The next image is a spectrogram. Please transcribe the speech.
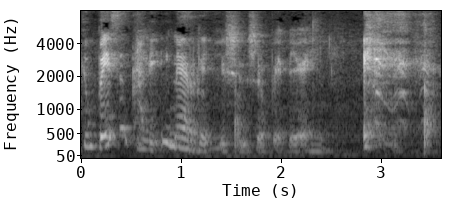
you basically in a relationship with your hair.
